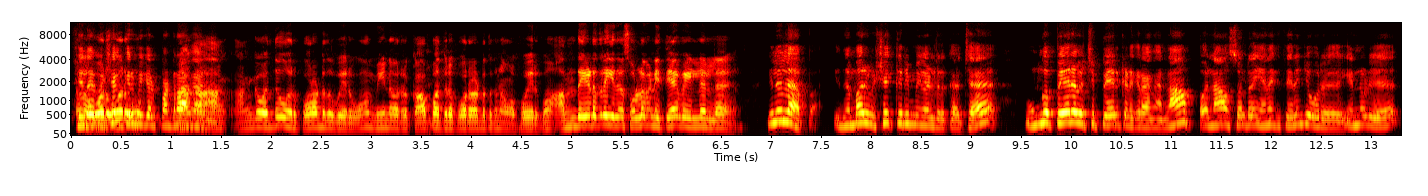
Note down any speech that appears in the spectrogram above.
சில விஷயக்கிருமிகள் பண்ணுறாங்க நாங்க அங்க- வந்து ஒரு போராட்டத்துக்கு போயிருக்கோம் மீனவரை காப்பாத்துற போராட்டத்துக்கு நம்ம போயிருக்கோம். அந்த இடத்துல இதை சொல்ல வேண்டிய தேவை இல்லைல்ல? இல்லை இல்லை. அப்போ இந்த மாதிரி விஷக்கிருமிகள் இருக்காச்ச உங்கள் பேரை வச்சு பேர் கெடுக்குறாங்க. நான் இப்போ நான் சொல்கிறேன் எனக்கு தெரிஞ்ச ஒரு என்னுடைய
